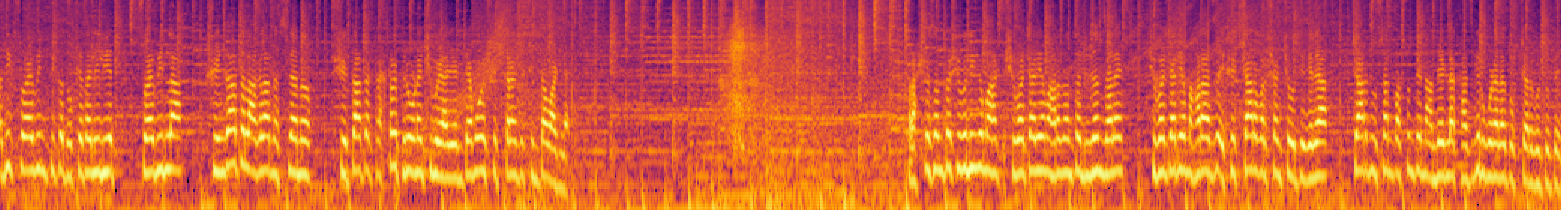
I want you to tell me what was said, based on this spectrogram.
अधिक सोयाबीन पिकं धोक्यात आलेली आहेत. सोयाबीनला शेंगात लागला नसल्यानं शेतात ट्रॅक्टर फिरवण्याची वेळ आली आणि त्यामुळे शेतकऱ्यांच्या चिंता वाढल्या. राष्ट्रसंत शिवलिंग महा शिवाचार्य महाराजांचं निधन झालंय. शिवाचार्य महाराज एकशे चार वर्षांचे होते. गेल्या चार दिवसांपासून ते नांदेडला खासगी रुग्णालयात उपचार घेत होते.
